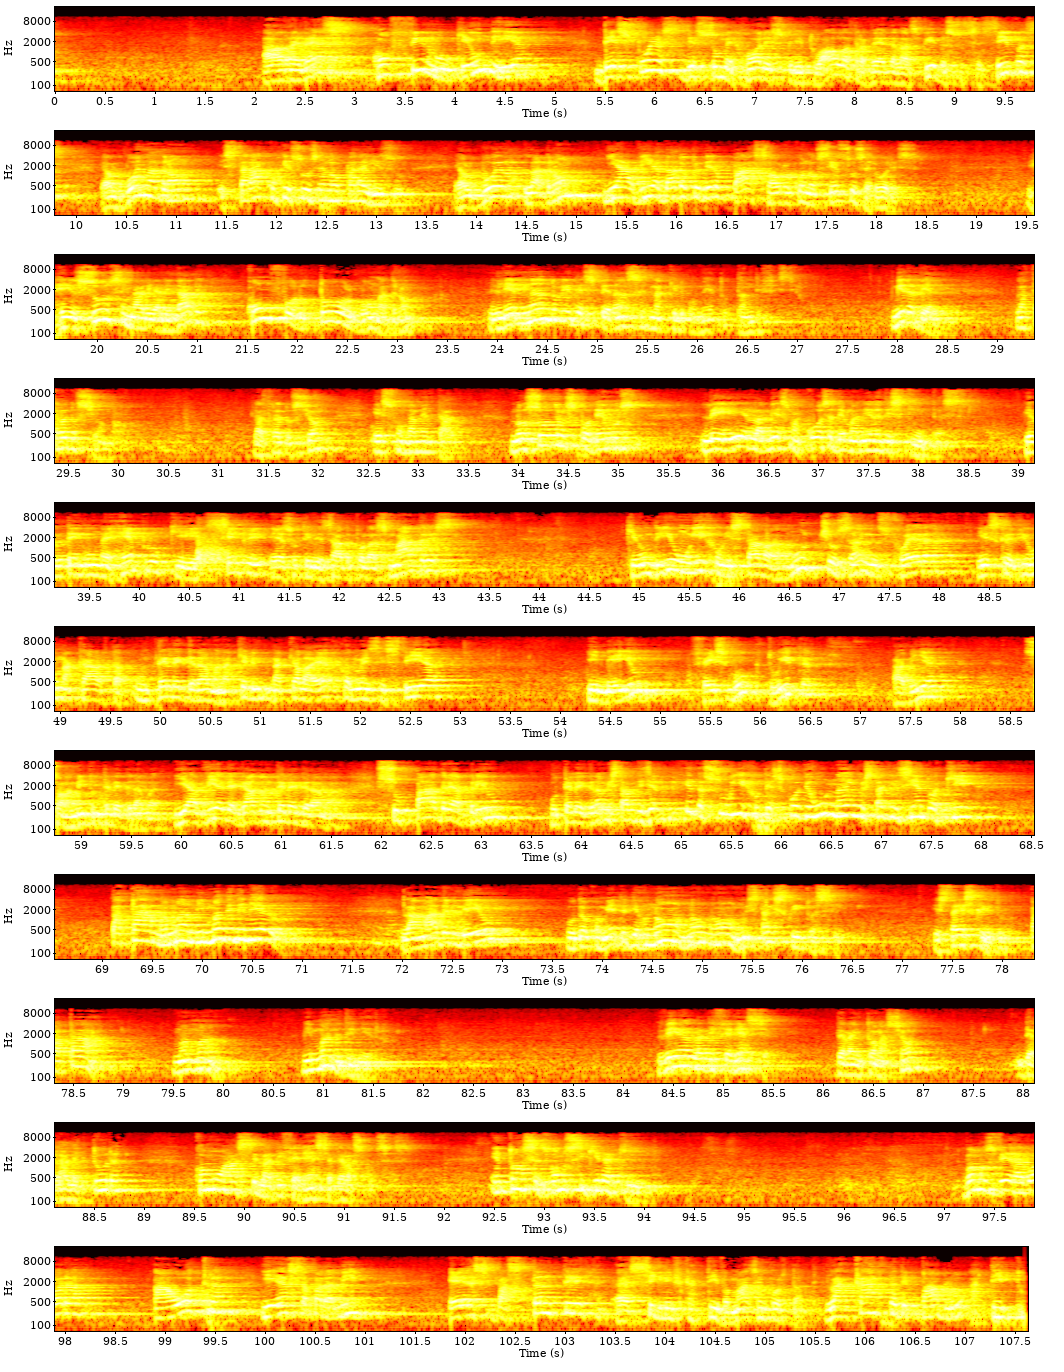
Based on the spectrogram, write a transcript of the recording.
Ao revés, confirmam que um dia, depois de sua melhora espiritual através das vidas sucessivas, o bom ladrão estará com Jesus no paraíso. O bom ladrão já havia dado o primeiro passo ao reconhecer seus erros. Jesus, na realidade, confortou o bom ladrão, llenando-lhe de esperanças naquele momento tão difícil. Mira bem, a tradução. A tradução é fundamental. Nós podemos ler a mesma coisa de maneiras distintas. Eu tenho um exemplo que sempre é utilizado pelas madres, que um dia um filho estava muitos anos fora e escrevi uma carta, um telegrama. Naquele, naquela época não existia e-mail, Facebook, Twitter, havia somente um telegrama. E havia legado um telegrama. O padre abriu o telegrama, estava dizendo: Mira, seu filho, depois de um ano, está dizendo aqui: Papá, mamãe, me mande dinheiro. A madre leu o documento e disse: Não, não, não, não está escrito assim. Está escrito: Papá, mamãe, me mande dinheiro. Vea a diferença da entonação, da leitura, como hace a diferença das coisas. Então, vamos seguir aqui. Vamos ver agora a outra, e esta para mim é bastante é, significativa, mais importante. A carta de Pablo a Tito,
